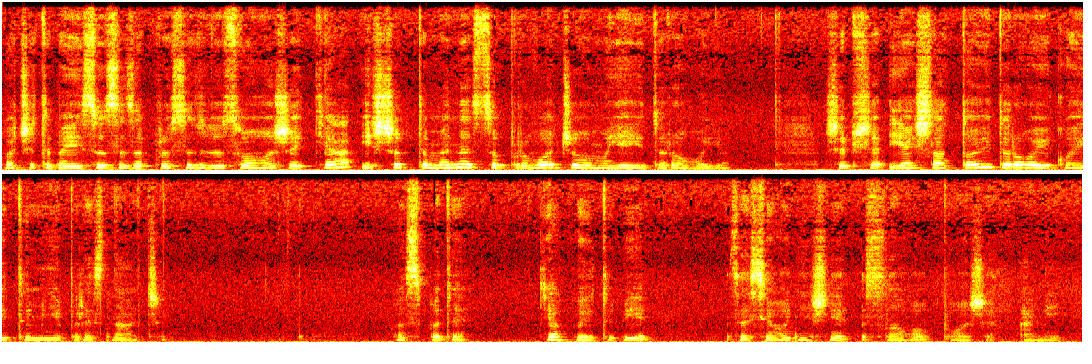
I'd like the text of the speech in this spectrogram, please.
Хочу тебе, Ісусе, запросити до свого життя і щоб ти мене супроводжував моєю дорогою, щоб я йшла тою дорогою, якою ти мені призначив. Господи, дякую тобі за сьогоднішнє Слово Боже. Амінь.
